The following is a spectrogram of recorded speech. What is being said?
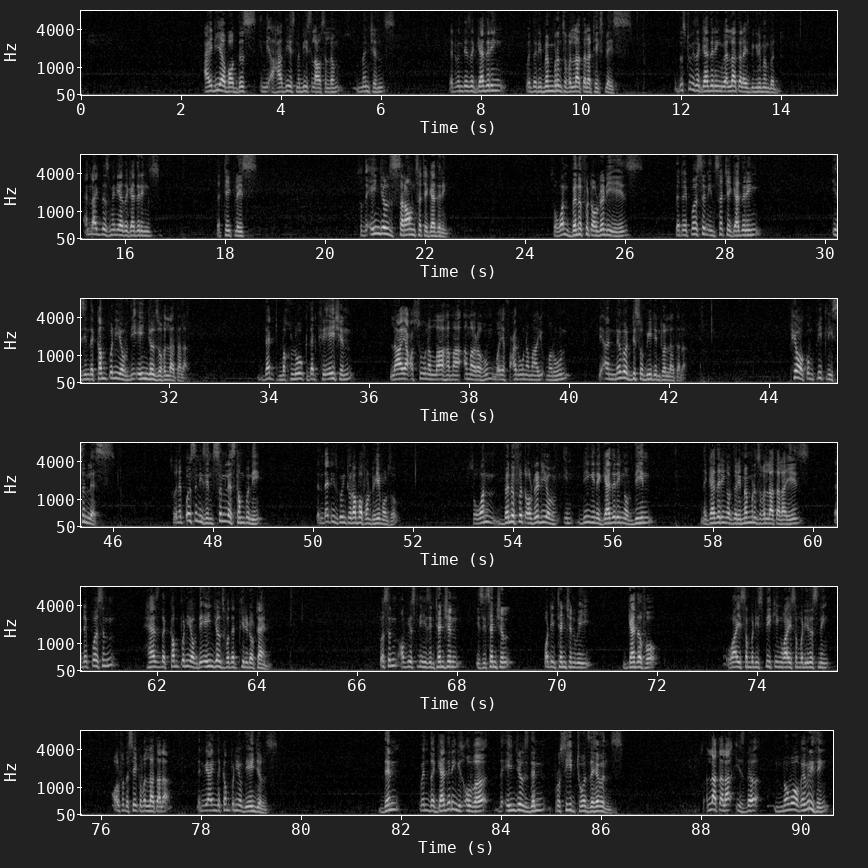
idea about this, in the Ahadith, Nabi Sallallahu mentions that when there's a gathering where the remembrance of Allah Ta'ala takes place, this too is a gathering where Allah Ta'ala is being remembered. And like this, many other gatherings that take place. So the angels surround such a gathering. So one benefit already is that a person in such a gathering is in the company of the angels of Allah Ta'ala. That makhluk, that creation, لا يعصون الله ما أمرهم ويفعلون ما يؤمرون They are never disobedient to Allah Ta'ala. Pure, completely sinless. So when a person is in sinless company, then that is going to rub off onto him also. So one benefit already of in being in a gathering of deen, in a gathering of the remembrance of Allah Ta'ala is that a person has the company of the angels for that period of time. Person, obviously, his intention is essential. What intention we gather for? Why is somebody speaking? Why is somebody listening? All for the sake of Allah Ta'ala. Then we are in the company of the angels. Then, when the gathering is over, the angels then proceed towards the heavens. So Allah Ta'ala is the knower of everything.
